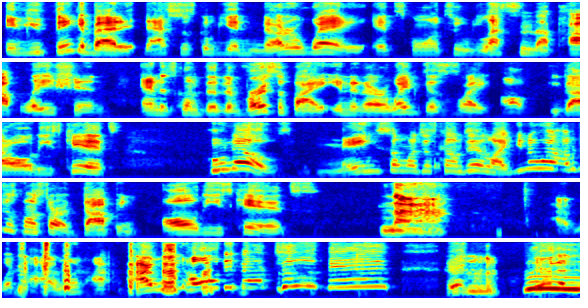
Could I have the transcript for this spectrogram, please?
if you think about it, that's just gonna be another way. It's going to lessen the population, and it's going to diversify in another way because it's like, oh, you got all these kids. Who knows? maybe someone just comes in like, you know what? I'm just gonna start adopting all these kids. Nah. I would, I would, I, I would hold it back to it, man. There, there's,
